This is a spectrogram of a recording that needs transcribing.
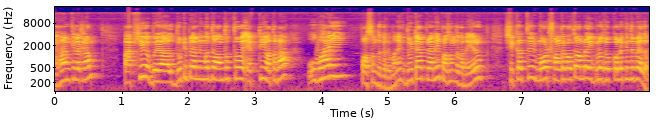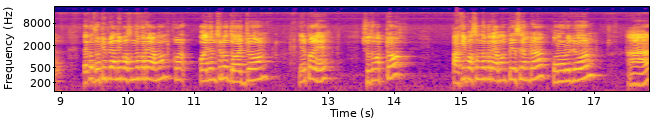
এখন আমি কি লিখলাম? পাখি ও বিড়াল দুটি প্রাণীর মধ্যে অন্তত একটি অথবা উভয় পছন্দ করে। মানে দুইটা প্রাণী পছন্দ করে। এরূপ শিক্ষার্থীর মোট সংখ্যা কত? আমরা এগুলো যোগ করলে কিন্তু পেয়ে যাব। দেখো, দুটি প্রাণী পছন্দ করে এমন। কয়জন ছিল? দশজন। এরপরে শুধুমাত্র পাখি পছন্দ করে এমন পেয়েছি আমরা, পনেরো জন। আর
